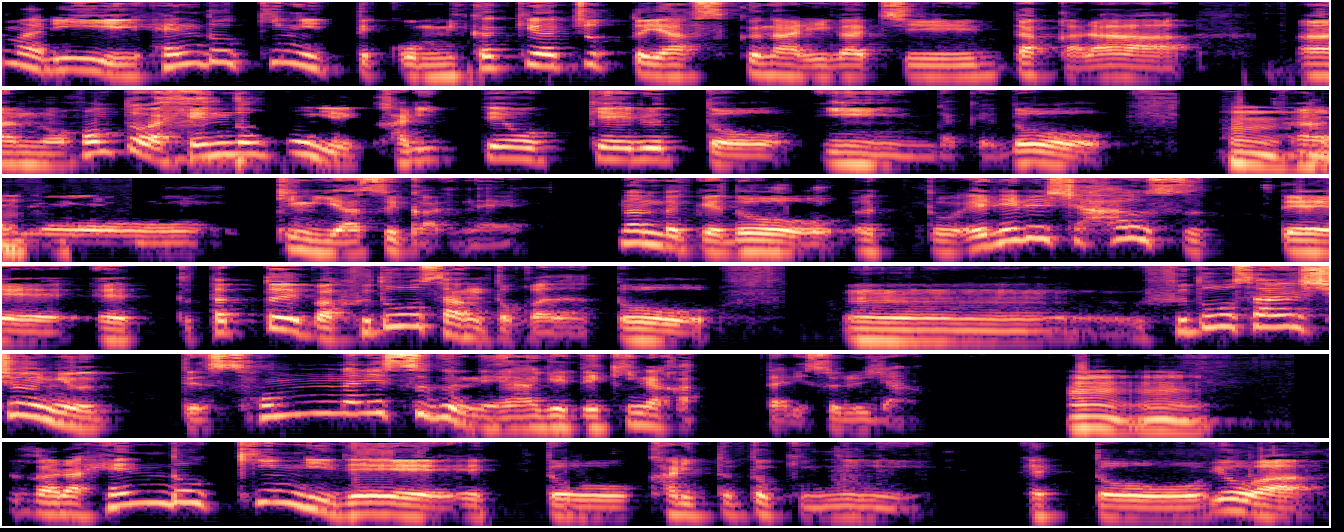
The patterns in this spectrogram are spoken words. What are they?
つつまり、変動金利ってこう見かけはちょっと安くなりがちだから、あの、本当は変動金利で借りておけるといいんだけど、うんうん、あの、金利安いからね。なんだけど、えっと、エレレシハウスって、えっと、例えば不動産とかだと、うん、不動産収入ってそんなにすぐ値上げできなかったりするじゃん。うんうん。だから変動金利で、えっと、借りたときに、えっと、要は、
